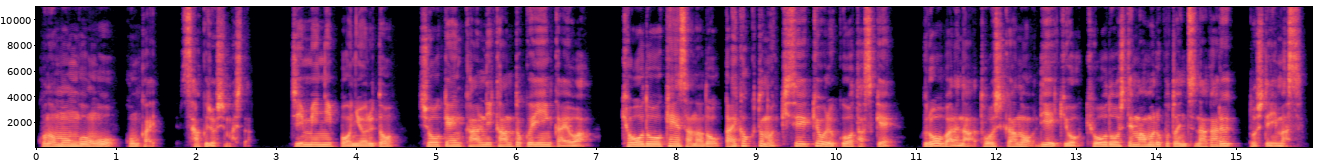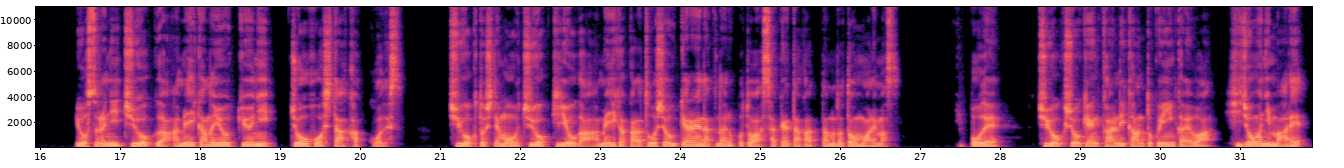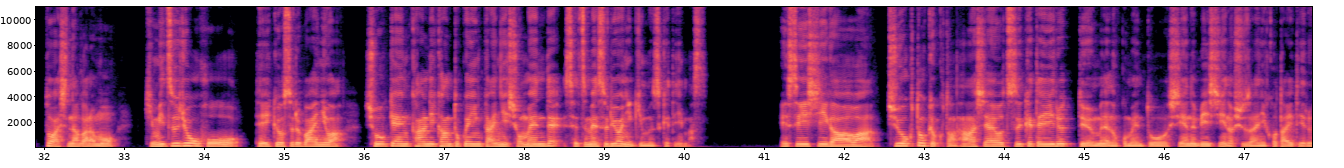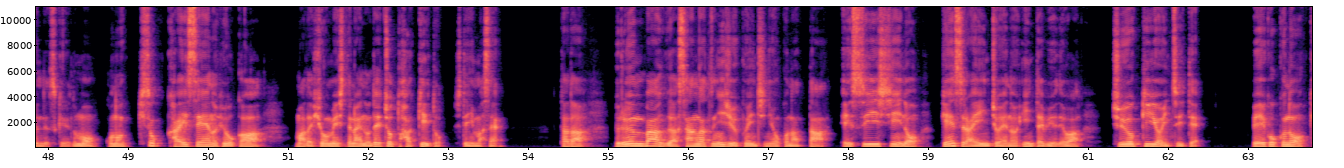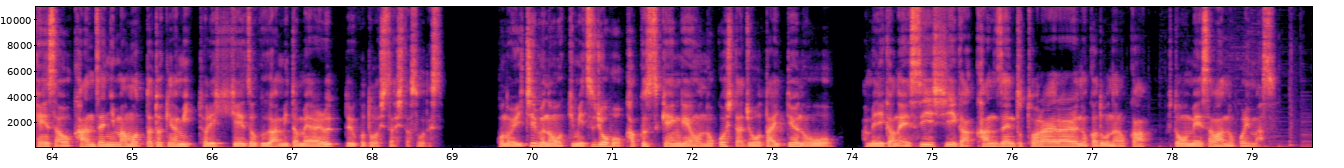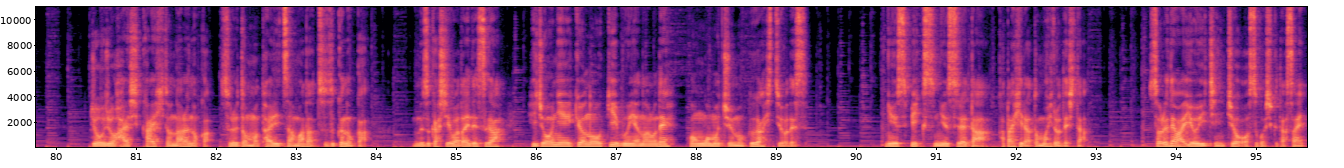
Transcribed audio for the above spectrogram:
この文言を今回削除しました。人民日報によると、証券管理監督委員会は、共同検査など外国との規制協力を助け、グローバルな投資家の利益を共同して守ることにつながるとしています。要するに中国がアメリカの要求に譲歩した格好です。中国としても中国企業がアメリカから投資を受けられなくなることは避けたかったのだと思われます。一方で、中国証券管理監督委員会は非常に稀とはしながらも機密情報を提供する場合には証券管理監督委員会に書面で説明するように義務付けています。SEC 側は中国当局との話し合いを続けているっていう旨のコメントを CNBC の取材に答えているんですけれども、この規則改正への評価はまだ表明してないのでちょっとはっきりとしていません。ただ、ブルームバーグが3月29日に行った SEC のゲンスラー委員長へのインタビューでは、中国企業について、米国の検査を完全に守った時のみ取引継続が認められるということを示唆したそうです。この一部の機密情報を隠す権限を残した状態っていうのをアメリカの SEC が完全と捉えられるのかどうなのか不透明さは残ります。上場廃止回避となるのか、それとも対立はまだ続くのか、難しい話題ですが、非常に影響の大きい分野なので、今後も注目が必要です。ニュースピックスニュースレター片平智弘でした。それでは良い一日をお過ごしください。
